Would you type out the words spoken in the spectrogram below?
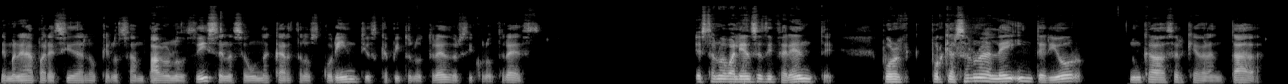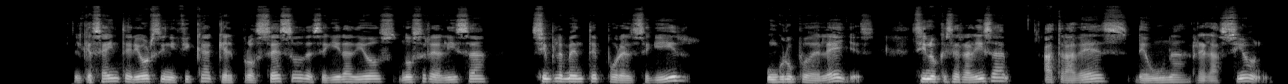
de manera parecida a lo que San Pablo nos dice en la segunda carta a los Corintios capítulo 3 versículo 3. Esta nueva alianza es diferente, porque al ser una ley interior nunca va a ser quebrantada. El que sea interior significa que el proceso de seguir a Dios no se realiza simplemente por el seguir un grupo de leyes, sino que se realiza a través de una relación.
